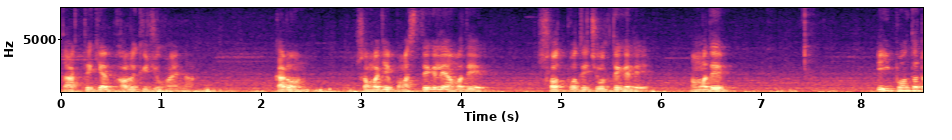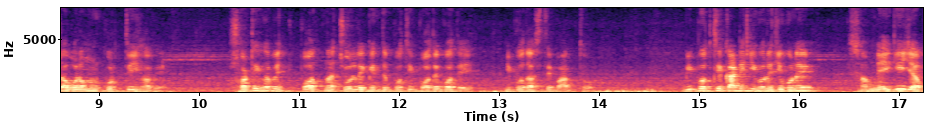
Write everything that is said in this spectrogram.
তার থেকে আর ভালো কিছু হয় না। কারণ সমাজে বাঁচতে গেলে আমাদের, সৎ পথে চলতে গেলে আমাদের এই পন্থাটা অবলম্বন করতেই হবে। সঠিকভাবে পথ না চললে কিন্তু প্রতি পদে পদে বিপদ আসতে বাধ্য। বিপদকে কাটিয়ে কী করে? জীবনে সামনে এগিয়ে যাব,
